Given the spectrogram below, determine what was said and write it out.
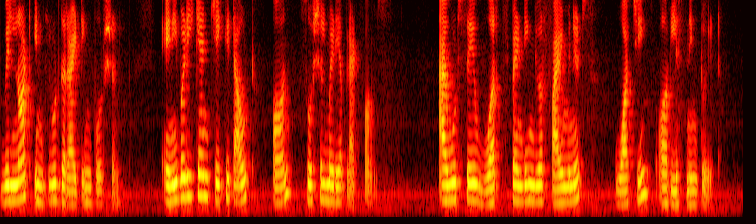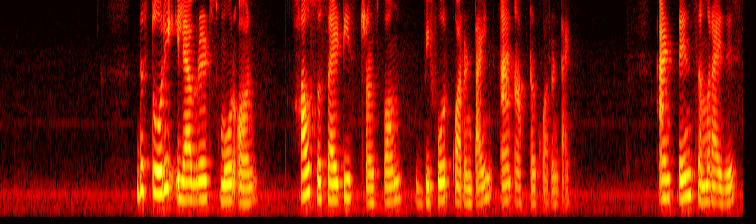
will not include the writing portion anybody can check it out on social media platforms. I would say worth spending your 5 minutes watching or listening to it. The story elaborates more on how society is transformed before quarantine and after quarantine, and then summarizes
